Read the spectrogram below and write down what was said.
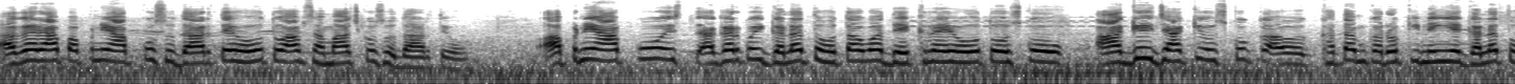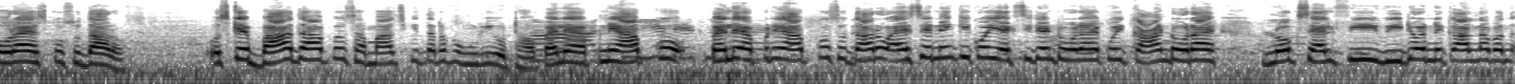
अगर आप अपने आप को सुधारते हो तो आप समाज को सुधारते हो। अपने आप को इस, अगर कोई गलत होता हुआ देख रहे हो तो उसको आगे जाके उसको ख़त्म करो कि नहीं, ये गलत हो रहा है, इसको सुधारो। उसके बाद आप समाज की तरफ़ उंगली उठाओ। हाँ, पहले अपने आप को पहले अपने आप को सुधारो। ऐसे नहीं कि कोई एक्सीडेंट हो रहा है कोई कांड हो रहा है। लोग सेल्फी वीडियो निकालना बंद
